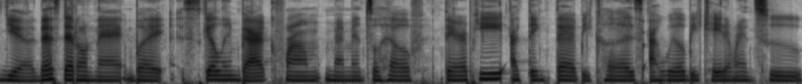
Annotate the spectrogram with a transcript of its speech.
yeah, that's that on that. But scaling back from my mental health therapy, I think that because I will be catering to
